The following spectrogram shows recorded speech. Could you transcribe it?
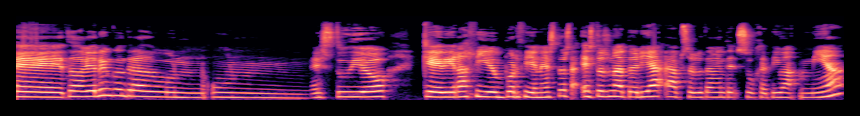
eh, todavía no he encontrado un, estudio que diga 100% esto. Esto es una teoría absolutamente subjetiva mía,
